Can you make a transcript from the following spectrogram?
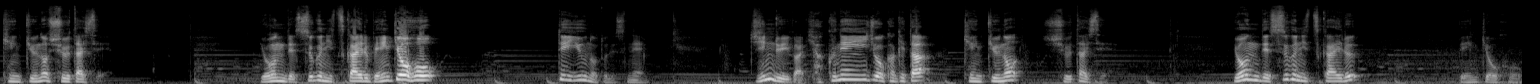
研究の集大成。読んですぐに使える勉強法っていうのとですね、人類が100年以上かけた研究の集大成。読んですぐに使える勉強法。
